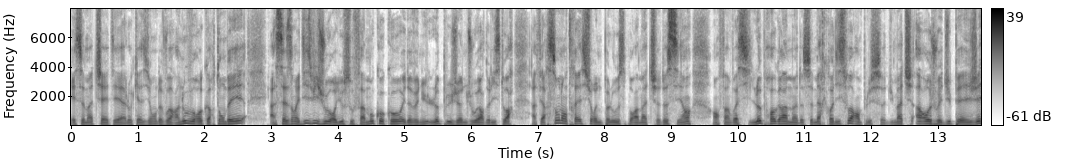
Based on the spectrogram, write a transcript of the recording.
et ce match a été à l'occasion de voir un nouveau record tomber. À 16 ans et 18 jours, Youssoufa Moukoko est devenu le plus jeune joueur de l'histoire à faire son entrée sur une pelouse pour un match de C1. Enfin, voici le programme de ce mercredi soir en plus du match rejouer du PSG.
